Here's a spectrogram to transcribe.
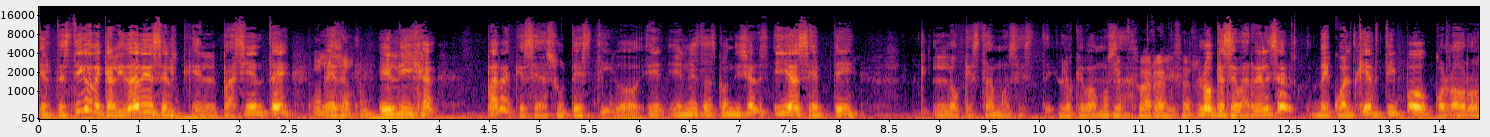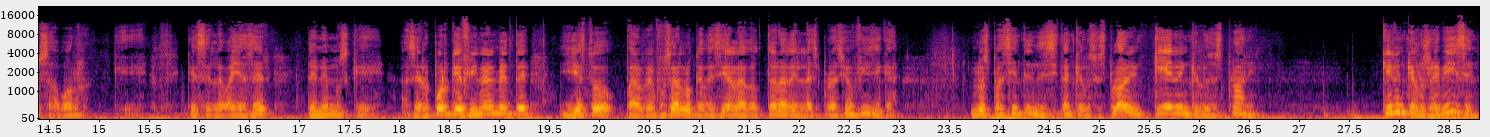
el, testigo de calidad es el que el paciente elija para que sea su testigo en, en estas condiciones y acepte lo que estamos, este, lo que vamos a, a, realizar. Lo que se va a realizar, de cualquier tipo, color o sabor que, que se le vaya a hacer, tenemos que hacerlo. Porque finalmente, y esto para reforzar lo que decía la doctora de la exploración física, los pacientes necesitan que los exploren, quieren que los exploren, quieren que los revisen.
